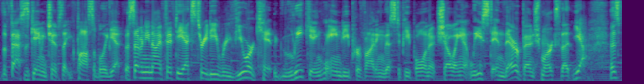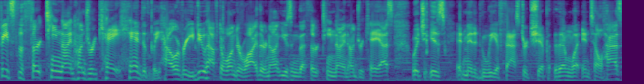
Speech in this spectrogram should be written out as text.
the fastest gaming chips that you could possibly get. The 7950 X3D reviewer kit leaking, AMD providing this to people, and it's showing at least in their benchmarks that, yeah, this beats the 13900K handedly. However, you do have to wonder why they're not using the 13900KS, which is admittedly a faster chip than what Intel has,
